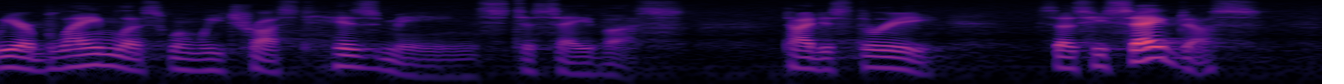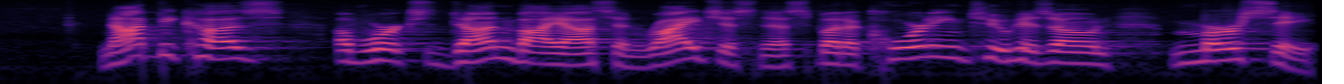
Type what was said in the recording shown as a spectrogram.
We are blameless when we trust His means to save us. Titus 3 says, He saved us, not because of works done by us in righteousness, but according to his own mercy,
